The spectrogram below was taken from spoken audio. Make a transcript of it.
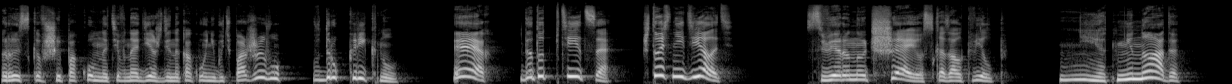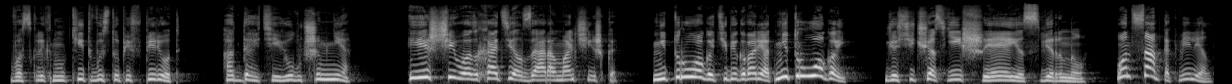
рыскавший по комнате в надежде на какую-нибудь поживу, вдруг крикнул. «Эх, да тут птица! Что с ней делать?» «Свернуть шею», — сказал Квилп. «Нет, не надо!» — воскликнул Кит, выступив вперед. «Отдайте ее лучше мне». «Ишь, чего захотел!» — заорал мальчишка. «Не трогай, тебе говорят, не трогай! Я сейчас ей шею сверну. Он сам так велел.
